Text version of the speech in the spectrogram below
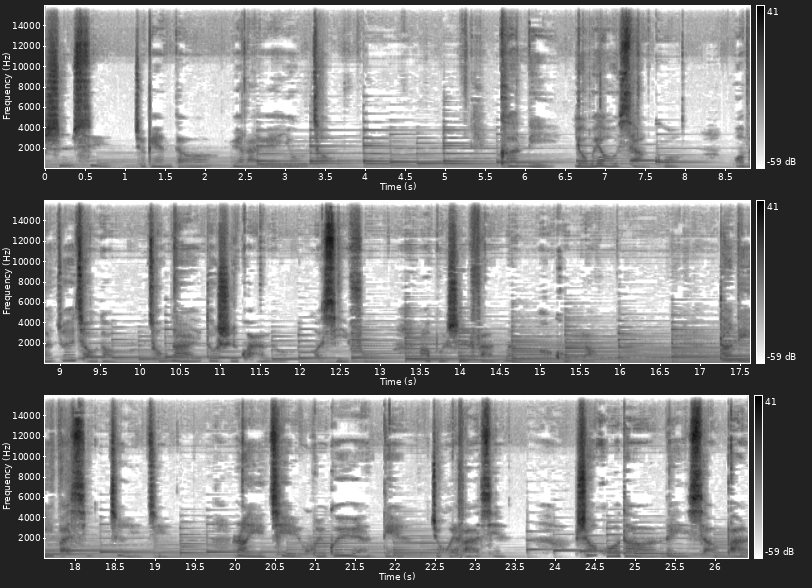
思绪就变得越来越忧愁。可你有没有想过，我们追求的从来都是快乐和幸福，而不是烦闷和苦恼。当你把心静一静，让一切回归原点，就会发现，生活的那一小半。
